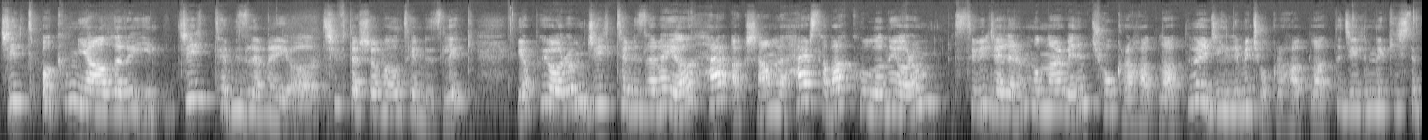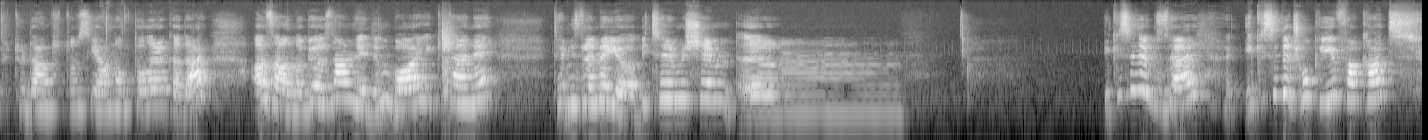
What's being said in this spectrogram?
cilt bakım yağları, cilt temizleme yağı, çift aşamalı temizlik yapıyorum. Cilt temizleme yağı her akşam ve her sabah kullanıyorum. Sivilcelerim bunlar benim çok rahatlattı ve cildimi çok rahatlattı. Cildimdeki işte pütürden tutun siyah noktalara kadar azalma gözlemledim. Bu ay iki tane temizleme yağı bitirmişim. Ee, İkisi de güzel. İkisi de çok iyi fakat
